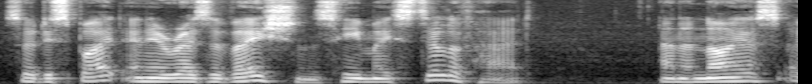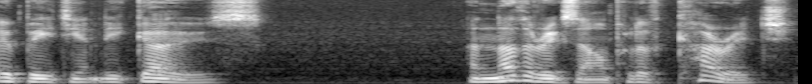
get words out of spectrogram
So, despite any reservations he may still have had, Ananias obediently goes. Another example of courage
